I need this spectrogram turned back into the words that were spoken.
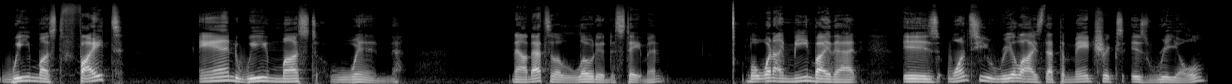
we must fight and we must win. Now, that's a loaded statement. But what I mean by that is once you realize that the Matrix is real,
